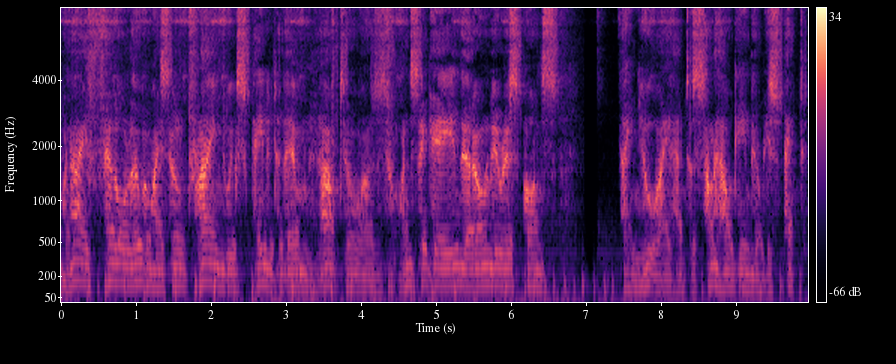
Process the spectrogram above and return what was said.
When I fell all over myself trying to explain it to them, laughter was once again their only response. I knew I had to somehow gain their respect,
